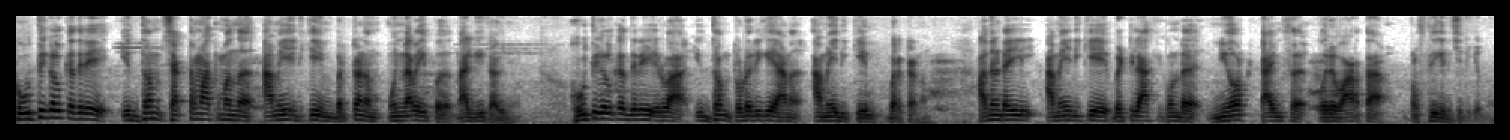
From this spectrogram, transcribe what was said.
ഹൂത്തികൾക്കെതിരെ യുദ്ധം ശക്തമാക്കുമെന്ന് അമേരിക്കയും ബ്രിട്ടനും മുന്നറിയിപ്പ് നൽകി കഴിഞ്ഞു. ഹൂത്തികൾക്കെതിരെയുള്ള യുദ്ധം തുടരുകയാണ് അമേരിക്കയും ബ്രിട്ടനും. അതിനിടയിൽ അമേരിക്കയെ വെട്ടിലാക്കിക്കൊണ്ട് ന്യൂയോർക്ക് ടൈംസ് ഒരു വാർത്ത പ്രസിദ്ധീകരിച്ചിരിക്കുന്നു.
